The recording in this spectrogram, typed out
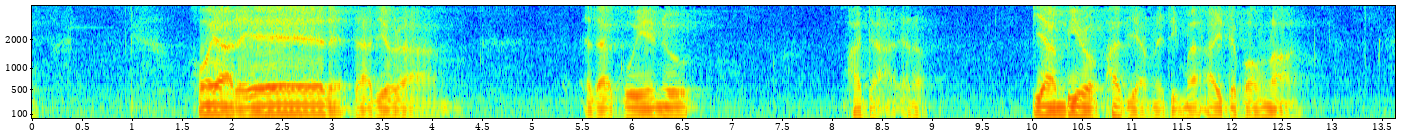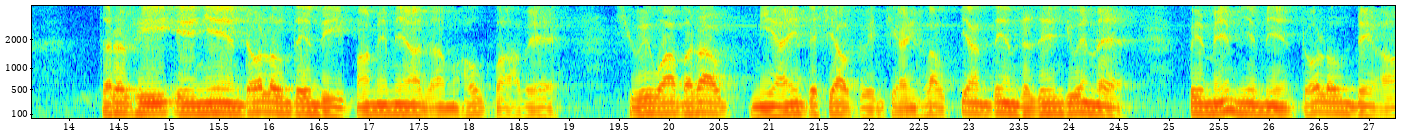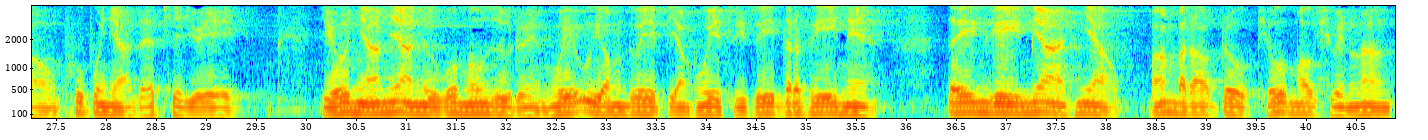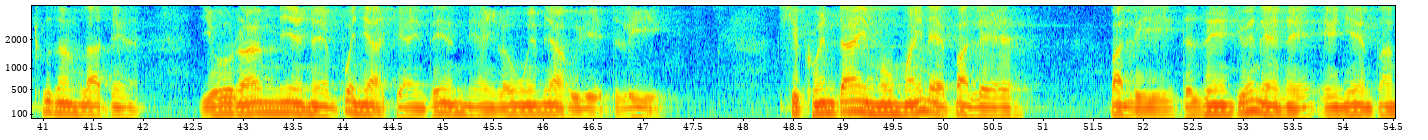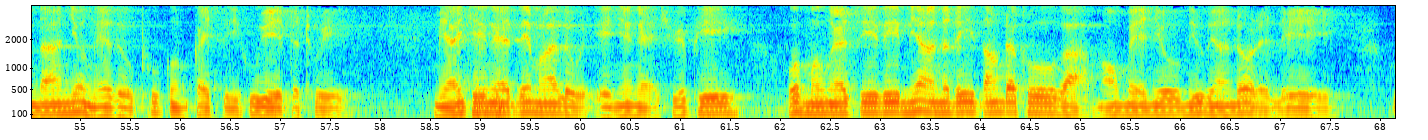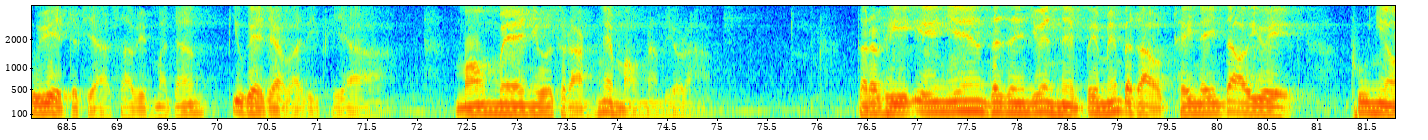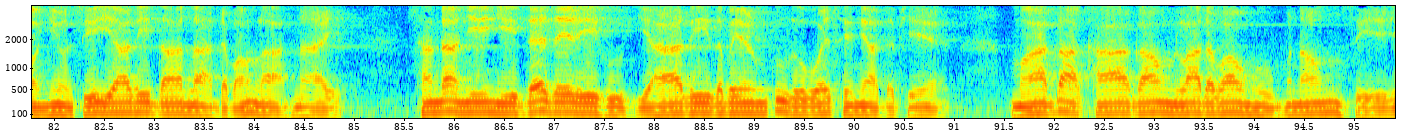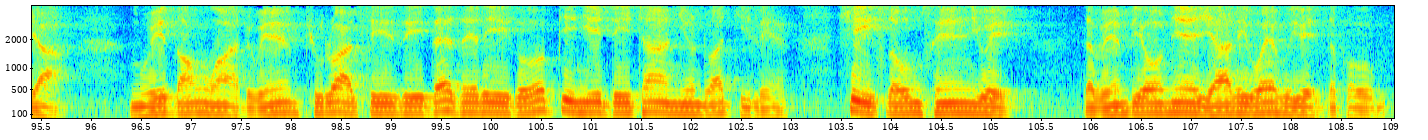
ဟောရတယ်တဲ့ဒါပြောတာအဲ့ဒါကိုရင်တို့ဖတ်တာအဲ့တော့ပြန်ပြီးတော့ဖတ်ပြမယ်ဒီမှာအဲ့တပေါင်းလားတရဖီအင်းရင်တောလုံးသိမ့်သည်ပါမင်းများသာမဟုတ်ပါပဲရွှေဝါပရောက်မြိုင်တလျှောက်တွင်ကြိုင်လောက်ပြန်သင်းသစဉ်ကျွင်းနဲ့ ပင်မင်းမြင့်မြင့်တောလုံးတင်အောင်ဖူးပွင့်ရစေဖြစ်၍ယောညာမြနုဝမုံစုတွင်ငွေဥယောင်သွေးပြန်မွေးစီစီတရဖီနှင့်တိန်ဂီမြညောက်ဗံပရောက်တို့ဖြိုးမောက်ရွှင်လန်းထူးဆန်းလှတဲ့ယောရန်မြင့်နှင့်ပွင့်ညကြိုင်သင်းမြိုင်လုံးဝင်းမြဟု၍တလီရှိခွင်တိုင်းမုံမိုင်းတဲ့ပတ်လေ ပတ်လီသစဉ်ကျွင်းငယ်နှင့်အင်းချင်းတန်တာညွန့်ငယ်သို့ဖူးကွန်ကြိုက်စီဟု၍တထွေမြိုင်ချေငယ်သင်းမလို့အင်းချင်းငယ်ရွှေဖီဝုမှုံငယ်စီသည်မြနတိတောင်တခုက မောင်မေညိုမြူပြန်တော့တယ်လေဟူ၍တပြာစာပေမှတ်တမ်းပြုခဲ့ကြပါသည်ဖေယမောင်မဲညိုဆိုတာငှက်မောင်နှံပြောတာတရဖီအင်းချင်းသဇင်ကျွင်းနှင့်ပင်မင်းပတောက်ထိန်ထိန်တောက်၍ ဖူးညောင်ညွန့်စီရာသီသာလတပေါင်းလ၌သန္တညီညီတဲစေရီဟုယာသည်သပင်ကုသိုလ်ပွဲဆင်ညသဖြင့်မာတခါကောင်းလာတပေါင်းဟုမနှောင်းစေရငွေတောင်းဝတွင် ဖြူလွစီစီတဲစေရီကိုပြည့်ညည်တီထညွန်တွားကြည်လင်ရှိဆုံးဆင်း၍တပင်ပျော်မြဲရာသီဝဲဟု၍တဖုံ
